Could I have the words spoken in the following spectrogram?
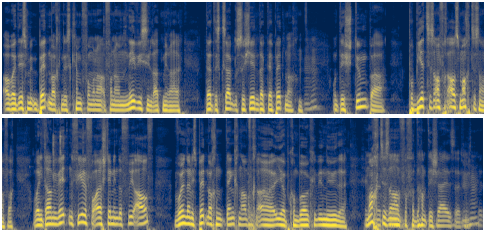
Aber das mit dem Bett machen, das kommt von, einer, von einem Navy Seal Admiral. Der hat das gesagt, du sollst jeden Tag dein Bett machen. Mhm. Und das stimmt auch. Probiert es einfach aus, macht es einfach. Weil ich traue mich wetten, viele von euch stehen in der Früh auf, wollen dann ins Bett machen und denken einfach, ah, ich hab keinen Bock, ich bin müde. Macht es einfach, verdammte Scheiße. Mhm.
